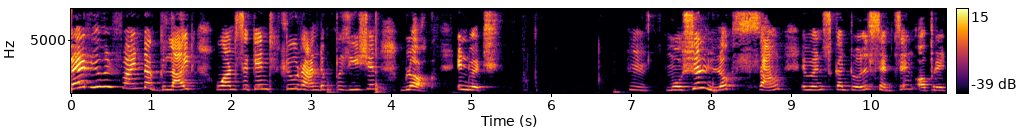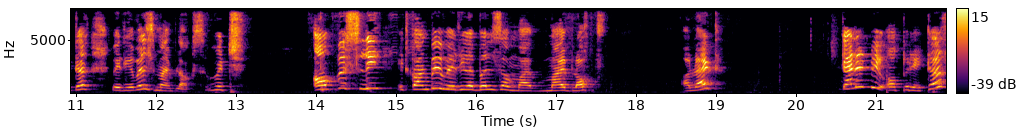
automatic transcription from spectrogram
where you will find the glide one second to random position block in which Hmm. Motion, looks, sound, events, control, sensing, operator, variables, my blocks. Which obviously it can't be variables of my, my blocks. Alright? Can it be operators?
